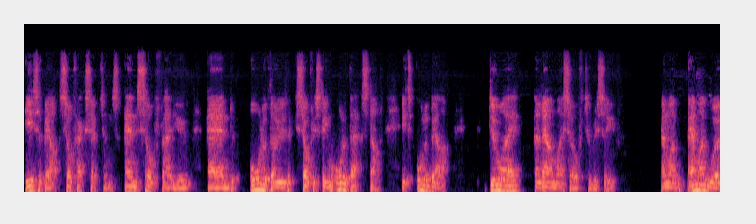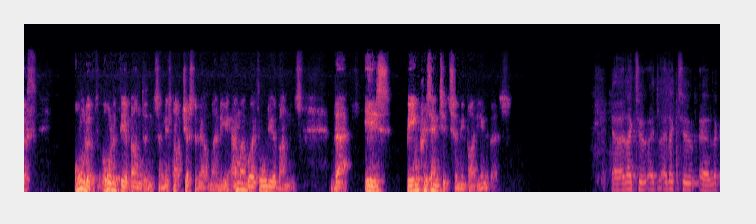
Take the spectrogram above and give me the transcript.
is about self acceptance and self value and all of those self esteem, all of that stuff. It's all about do I allow myself to receive? Am I, am I worth all of all of the abundance, and it's not just about money. Am I worth all the abundance that is being presented to me by the universe? Yeah, I'd like to I'd, I'd like to uh, look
